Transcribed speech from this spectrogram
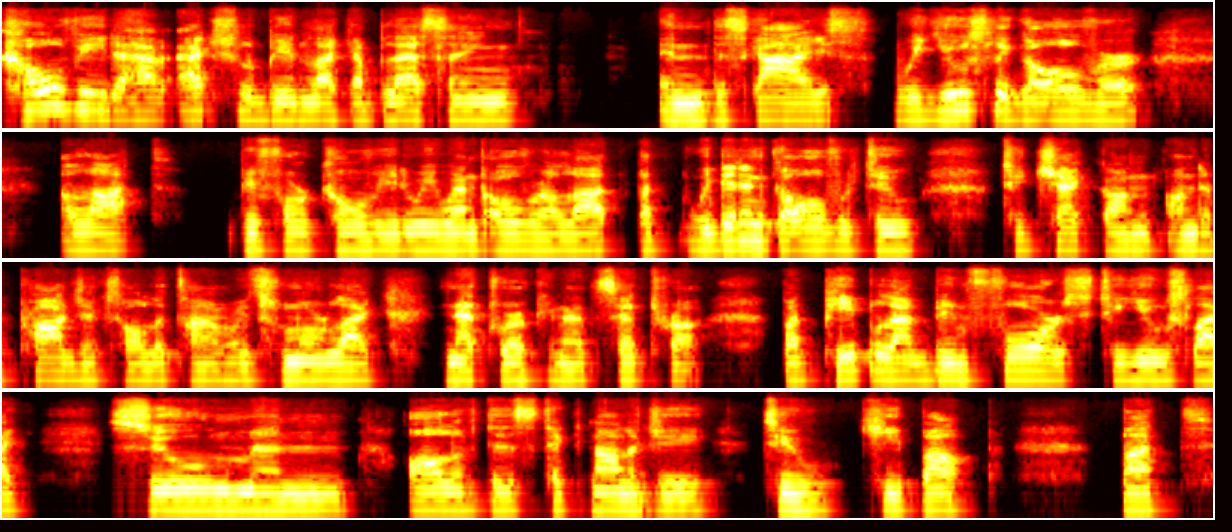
covid have actually been like a blessing in disguise. We usually go over a lot before covid. We went over a lot but we didn't go over to to check on on the projects all the time. It's more like networking etc but people have been forced to use like zoom and all of this technology to keep up. But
